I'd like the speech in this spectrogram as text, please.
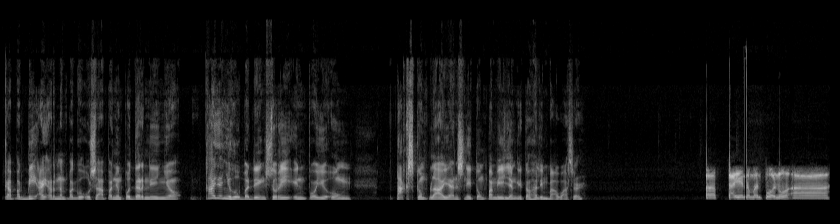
kapag BIR ng pag-uusapan yung poder ninyo, kaya niyo ho ba ding suriin po yung tax compliance nitong pamilyang ito halimbawa, sir? Ah, kaya naman po no ah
